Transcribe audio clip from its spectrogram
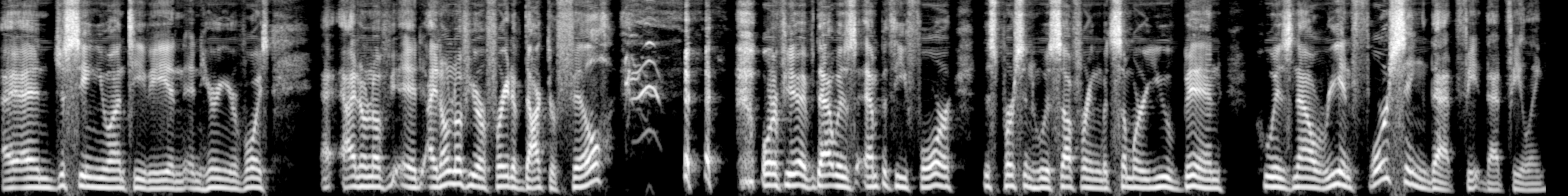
I, and just seeing you on TV and, and hearing your voice, I, I don't know if it, I don't know if you're afraid of Dr. Phil. or if you if that was empathy for this person who is suffering with somewhere you've been who is now reinforcing that fe- that feeling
